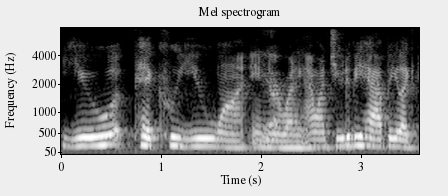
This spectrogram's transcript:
you pick who you want in your wedding. I want you to be happy. Like,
